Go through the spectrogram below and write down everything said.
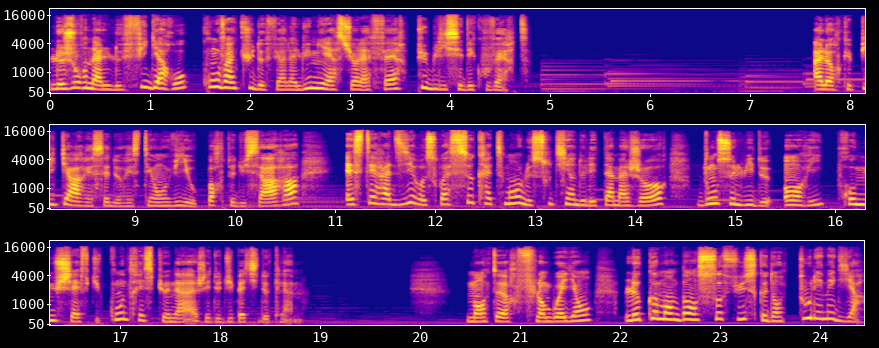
Le journal Le Figaro, convaincu de faire la lumière sur l'affaire, publie ses découvertes. Alors que Picard essaie de rester en vie aux portes du Sahara, Esterhazy reçoit secrètement le soutien de l'état-major, dont celui de Henri, promu chef du contre-espionnage et de Dupaty de Clam. Menteur flamboyant, le commandant s'offusque dans tous les médias.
